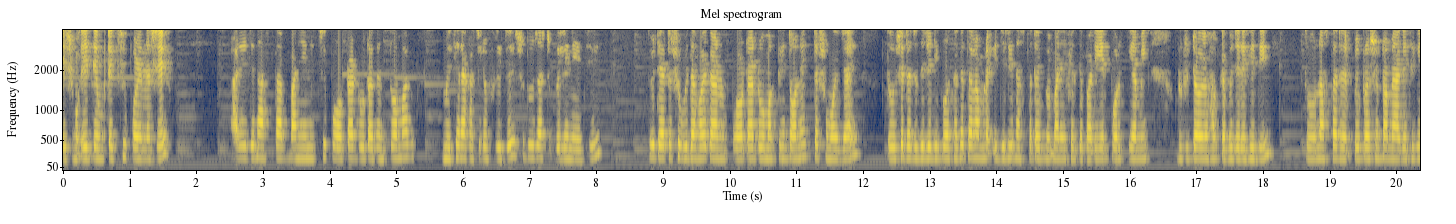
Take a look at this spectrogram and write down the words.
এই সময়, এই টাইমটা কিছু পড়ে না সে। আর এই যে নাস্তা বানিয়ে নিচ্ছি, পরোটা ডোটা কিন্তু আমার মেখে রাখা ছিল ফ্রিজে শুধু জাস্ট বেলে নিয়েছি। তো এটা একটা সুবিধা হয়, কারণ পরোটা, ডো মাখতে কিন্তু অনেকটা সময় যায়। তো সেটা যদি রেডি করা থাকে, তাহলে আমরা ইজিলি নাস্তাটা বানিয়ে ফেলতে পারি। এরপর কি আমি রুটিটা হালকা ভেজে রেখে দিই। তো নাস্তার প্রিপারেশনটা আমি আগে থেকে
